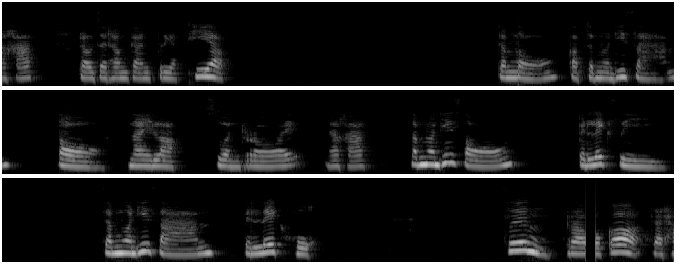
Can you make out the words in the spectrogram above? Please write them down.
นะคะ เราจะทำการเปรียบเทียบจำนวนกับจำนวนที่ 3 ต่อในหลักส่วนร้อยนะคะจำนวนที่ 2 เป็นเลข 4 จำนวนที่ 3 เป็นเลข 6 ซึ่งเราก็จะท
